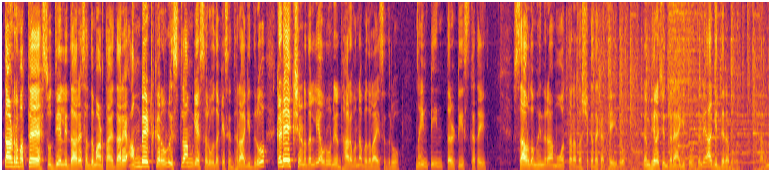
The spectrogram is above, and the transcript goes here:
ಯತ್ನಾಳ್ರು ಮತ್ತೆ ಸುದ್ದಿಯಲ್ಲಿದ್ದಾರೆ, ಸದ್ದು ಮಾಡ್ತಾ ಇದ್ದಾರೆ. ಅಂಬೇಡ್ಕರ್ ಅವರು ಇಸ್ಲಾಂಗೆ ಸೇರುವುದಕ್ಕೆ ಸಿದ್ಧರಾಗಿದ್ದರು. ಕಡೇ ಕ್ಷಣದಲ್ಲಿ ಅವರು ನಿರ್ಧಾರವನ್ನು ಬದಲಾಯಿಸಿದರು. ನೈನ್ಟೀನ್ ತರ್ಟೀಸ್ ಕಥೆ ಇದು. ಸಾವಿರದ ಒಂಬೈನೂರ ಮೂವತ್ತರ ದಶಕದ ಕಥೆ ಇದು. ಗಂಭೀರ ಚಿಂತನೆ ಆಗಿತ್ತು ಅಂತೇಳಿ ಆಗಿದ್ದಿರಬಹುದು. ಕಾರಣ,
